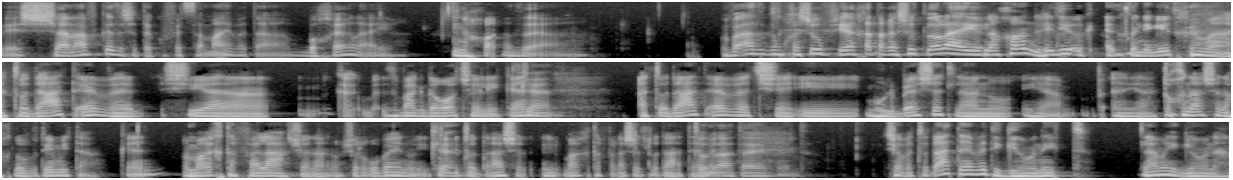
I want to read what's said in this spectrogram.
ויש שלב כזה שאתה קופץ למים ואתה בוחר להעיר. נכון זה. ואז גם חשוב שיהיה לך את הרשות לא להעיר. נכון בדיוק אני אגיד לך מה התודעת עבד שהיא זה בהגדרות שלי כן כן. התודעת עבד שהיא מולבשת לנו היא התוכנה שאנחנו עובדים איתה כן המערכת הפעלה שלנו של רובנו היא כן. תודעה של היא מערכת הפעלה של תודעת עבד תודעת העבד. עכשיו התודעת עבד היא גאונית למה היא גאונה?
